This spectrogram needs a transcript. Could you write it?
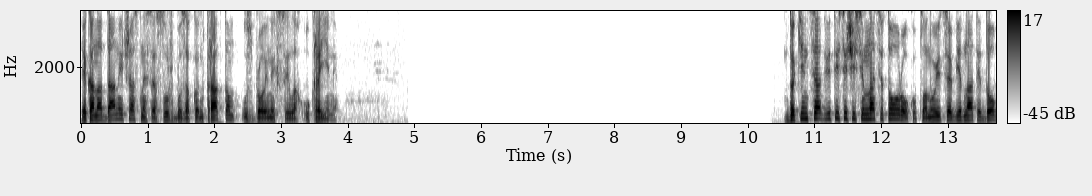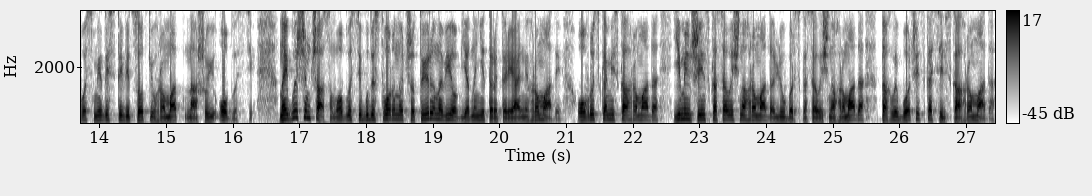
яка на даний час несе службу за контрактом у Збройних силах України. До кінця 2017 року планується об'єднати до 80% громад нашої області. Найближчим часом в області буде створено чотири нові об'єднані територіальні громади: Овруцька міська громада, Ємільчинська селищна громада, Люберська селищна громада та Глибочицька сільська громада.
